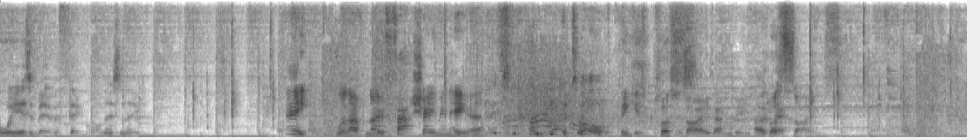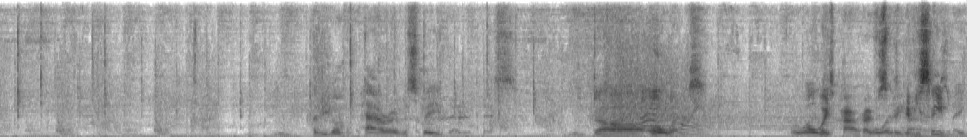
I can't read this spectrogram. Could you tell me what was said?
Oh, he is a bit of a thick one, isn't he? Hey, we'll have no fat shaming here. It's not at all. I think it's plus size, Andy. Okay. Plus size. Have you gone for power over speed then with this? Oh, always. Ooh, Always power over Always speed. Have you seen me?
